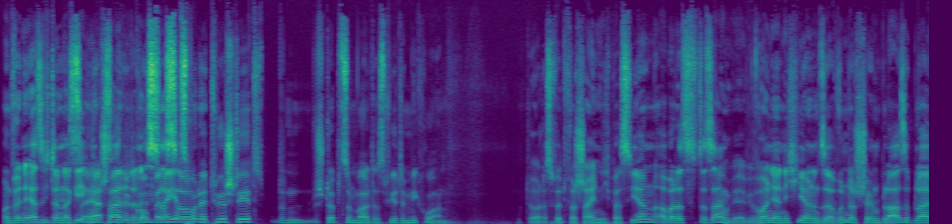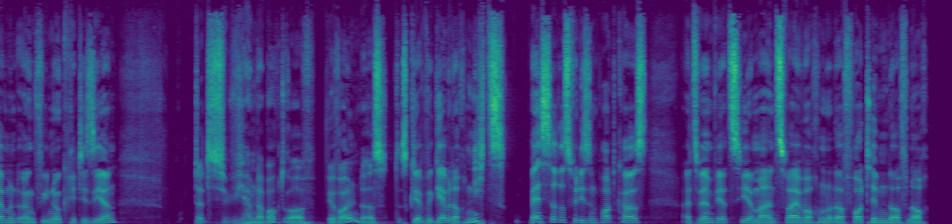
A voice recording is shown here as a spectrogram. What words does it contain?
Und wenn er sich dann ist dagegen entscheidet, dann ist Wenn er jetzt so. vor der Tür steht, dann stöpseln wir halt das vierte Mikro an. Ja, das wird wahrscheinlich nicht passieren, aber das, das sagen wir. Wir wollen ja nicht hier in unserer wunderschönen Blase bleiben und irgendwie nur kritisieren. Das, wir haben da Bock drauf. Wir wollen das. Es gäbe, gäbe doch nichts Besseres für diesen Podcast, als wenn wir jetzt hier mal in zwei Wochen oder vor Timmendorf noch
